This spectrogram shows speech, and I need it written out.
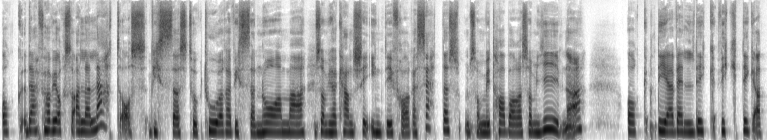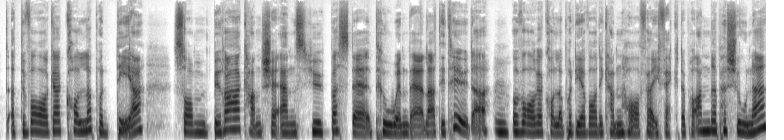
Och därför har vi också alla lärt oss vissa strukturer, vissa normer som vi har kanske inte ifrågasatt, som vi tar bara som givna. Och det är väldigt viktigt att, att våga kolla på det som berör kanske ens djupaste troende eller attityder. Mm. Och våga kolla på det, vad det kan ha för effekter på andra personer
